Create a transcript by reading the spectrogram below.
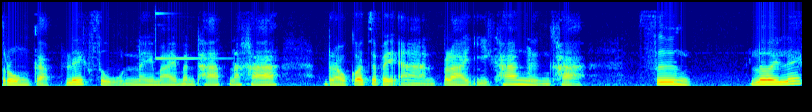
ตรงกับเลขศูนย์ในไม้บรรทัดนะคะ เราก็จะไปอ่านปลายอีกข้างหนึ่งค่ะ ซึ่งเลยเลข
